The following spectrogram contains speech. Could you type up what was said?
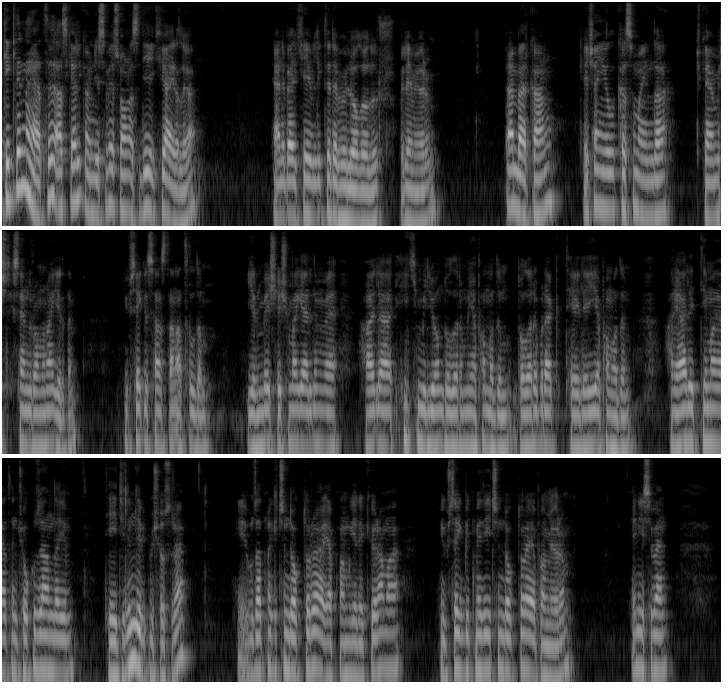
Erkeklerin hayatı askerlik öncesi ve sonrası diye ikiye ayrılıyor. Yani belki evlilikte de böyle oluyordur. Bilemiyorum. Ben Berkan. Geçen yıl Kasım ayında tükenmişlik sendromuna girdim. Yüksek lisanstan atıldım. 25 yaşıma geldim ve hala ilk milyon dolarımı yapamadım. Doları bırak TL'yi yapamadım. Hayal ettiğim hayatın çok uzağındayım. Tecilim de bitmiş o sıra. E, uzatmak için doktora yapmam gerekiyor ama yüksek bitmediği için doktora yapamıyorum. En iyisi ben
